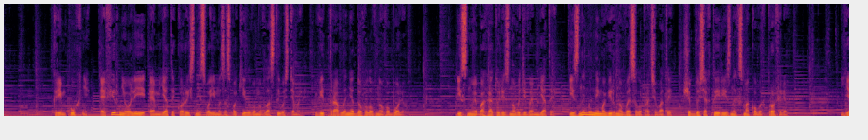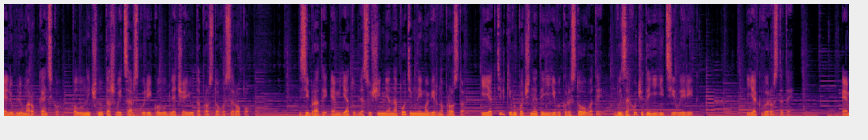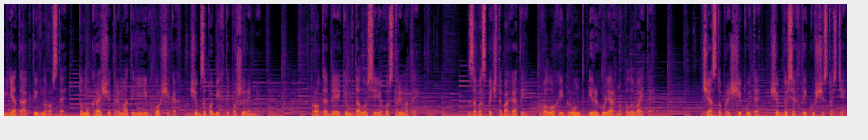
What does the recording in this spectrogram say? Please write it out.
Крім кухні, ефірні олії ем'яти корисні своїми заспокійливими властивостями від травлення до головного болю. Існує багато різновидів ем'яти, і з ними неймовірно весело працювати, щоб досягти різних смакових профілів. Я люблю марокканську, полуничну та швейцарську ріколу для чаю та простого сиропу. Зібрати ем'яту для сушіння на потім неймовірно просто, і як тільки ви почнете її використовувати, ви захочете її цілий рік. Як виростити? Ем'ята активно росте, тому краще тримати її в горщиках, щоб запобігти поширенню. Проте деяким вдалося його стримати. Забезпечте багатий, вологий ґрунт і регулярно поливайте. Часто прищіпуйте, щоб досягти кущистості.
